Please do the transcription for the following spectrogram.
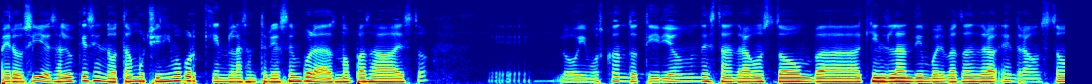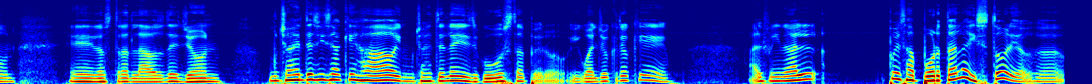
pero sí, es algo que se nota muchísimo porque en las anteriores temporadas no pasaba esto. Eh, lo vimos cuando Tyrion está en Dragonstone, va a King's Landing, vuelve a estar en, Dragonstone. Eh, los traslados de John. Mucha gente sí se ha quejado y mucha gente le disgusta, pero igual yo creo que al final pues aporta la historia. O sea,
